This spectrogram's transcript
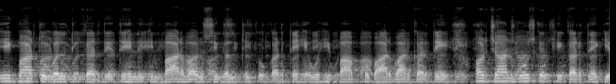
एक बार तो गलती कर देते हैं लेकिन बार बार उसी गलती को करते हैं वही पाप को बार बार करते हैं और जानबूझ करके करते हैं कि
